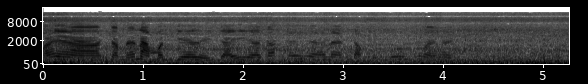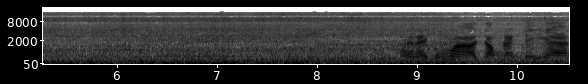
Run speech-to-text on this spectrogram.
máy à, trăm lẻ năm bên kia thì chạy à, cắt cái à, lan đập trên mương các bạn ơi máy này cũng à, Ờ, trong đang chạy ra ờ,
